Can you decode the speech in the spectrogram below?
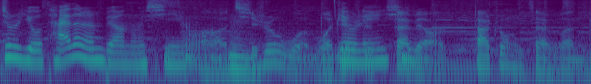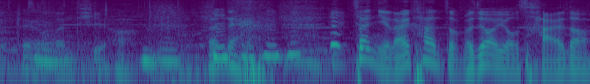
就是有才的人比较能吸引我。啊，嗯其实我我这是代表大众在问的这个问题哈。嗯，那那 在你来看，怎么叫有才的？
